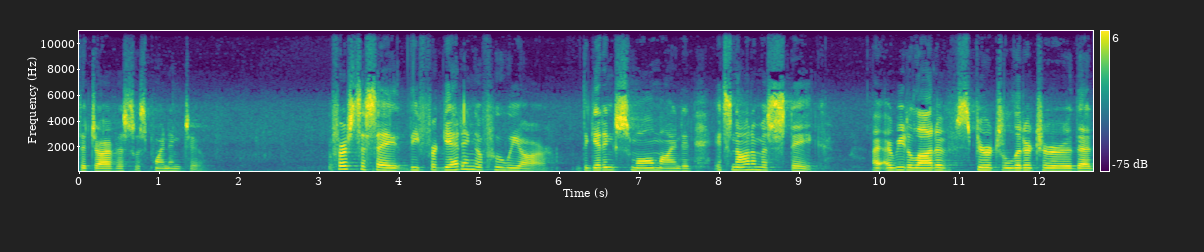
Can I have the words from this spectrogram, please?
That Jarvis was pointing to. First, to say the forgetting of who we are, the getting small minded, it's not a mistake. I, read a lot of spiritual literature that,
